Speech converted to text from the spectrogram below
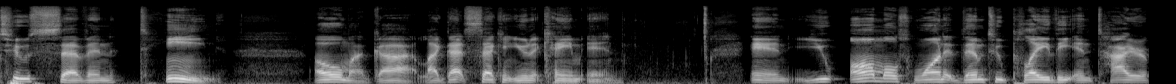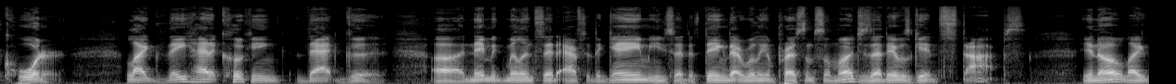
to 17. Oh my God. Like that second unit came in. And you almost wanted them to play the entire quarter. Like they had it cooking that good. Uh, Nate McMillan said after the game, he said the thing that really impressed him so much is that they was getting stops. You know, like,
